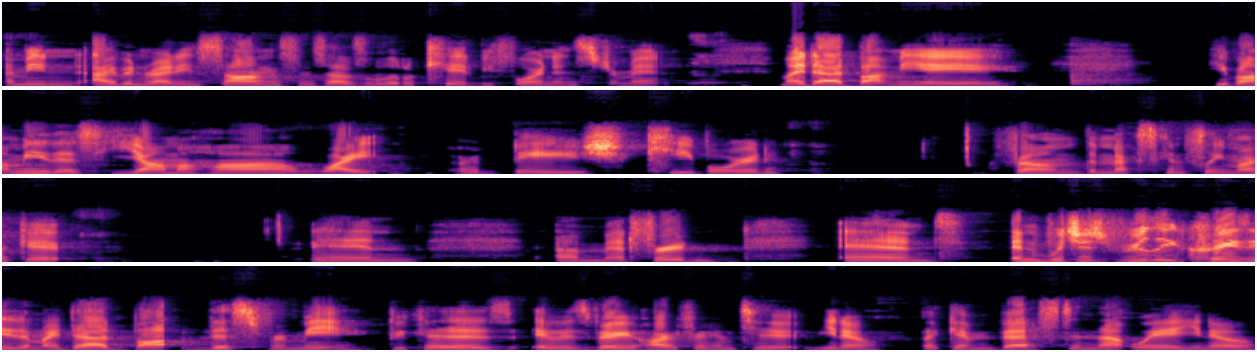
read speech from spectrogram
I mean, I've been writing songs since I was a little kid before an instrument. My dad bought me a. He bought me this Yamaha white or beige keyboard from the Mexican flea market in um, Medford, and and which is really crazy that my dad bought this for me because it was very hard for him to, you know, like invest in that way, you know,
